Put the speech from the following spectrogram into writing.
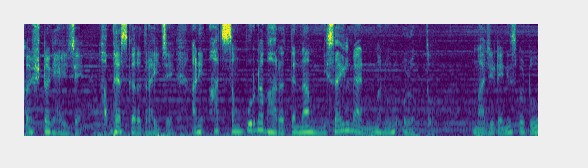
कष्ट घ्यायचे अभ्यास करत राहायचे आणि आज संपूर्ण भारत त्यांना मिसाईल मॅन म्हणून ओळखतो. माझी टेनिसपटू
